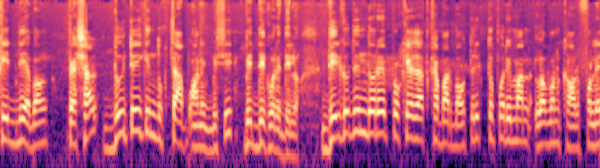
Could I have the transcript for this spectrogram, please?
কিডনি এবং প্রেশার দুইটাই কিন্তু চাপ অনেক বেশি বৃদ্ধি করে দিল। দীর্ঘদিন ধরে প্রক্রিয়াজাত খাবার বা অতিরিক্ত পরিমাণ লবণ খাওয়ার ফলে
